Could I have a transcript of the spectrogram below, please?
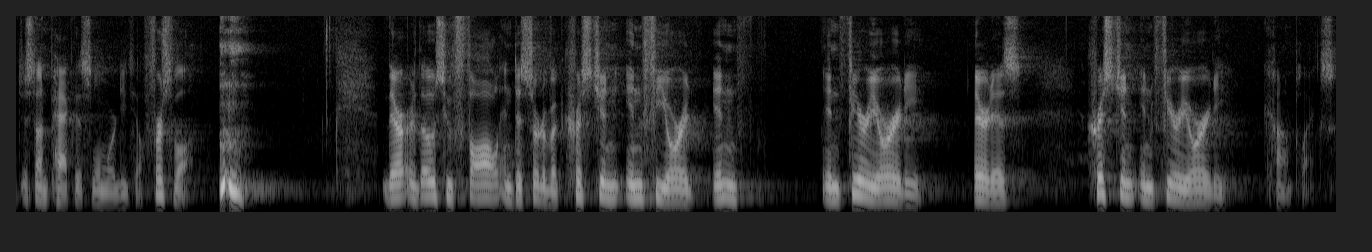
Just unpack this a little more detail. First of all, there are those who fall into sort of a Christian inferiority. There it is Christian inferiority complex.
